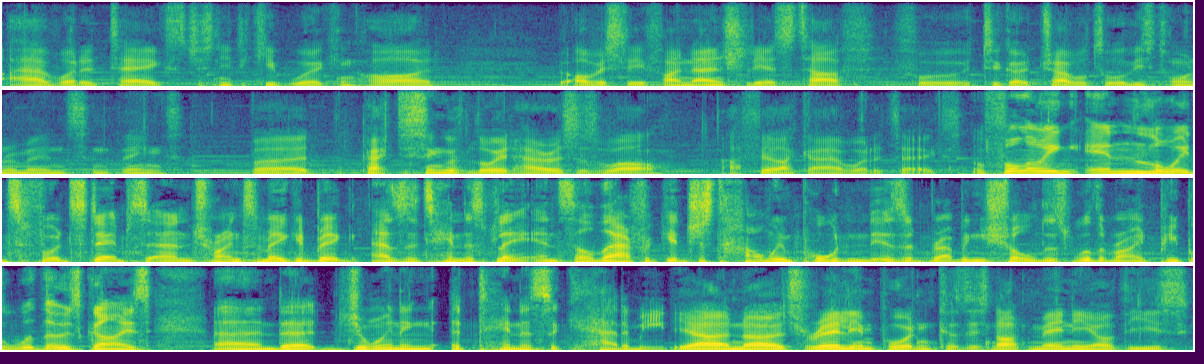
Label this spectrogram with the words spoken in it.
I have what it takes, just need to keep working hard. But obviously, financially, it's tough for to go travel to all these tournaments and things. But practicing with Lloyd Harris as well, I feel like I have what it takes. Following in Lloyd's footsteps and trying to make it big as a tennis player in South Africa, just how important is it rubbing shoulders with the right people, with those guys, and uh, joining a tennis academy? Yeah, no, it's really important because there's not many of these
